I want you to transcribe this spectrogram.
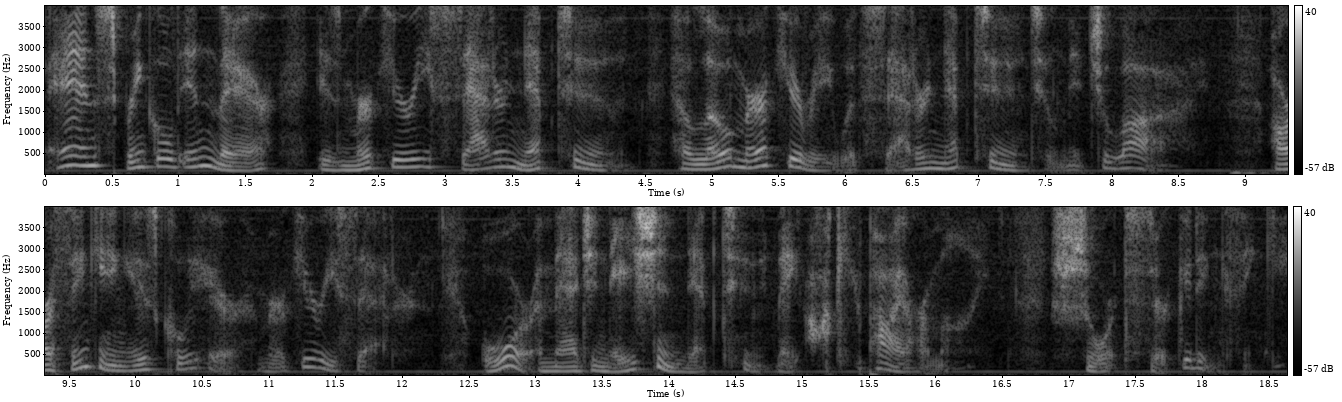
And sprinkled in there is Mercury, Saturn, Neptune. Hello, Mercury with Saturn, Neptune till mid July. Our thinking is clear, Mercury, Saturn. Or imagination, Neptune, may occupy our mind short circuiting thinking.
